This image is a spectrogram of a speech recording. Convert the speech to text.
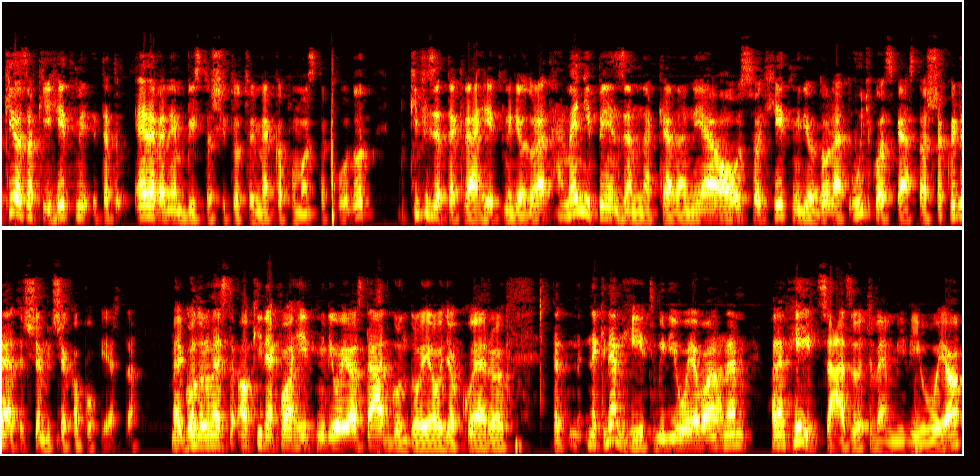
Ki az, aki 7 millió, tehát eleve nem biztosított, hogy megkapom azt a kódot, kifizettek rá 7 millió dollárt, hát mennyi pénzemnek kell lennie ahhoz, hogy 7 millió dollárt úgy kockáztassak, hogy lehet, hogy semmit se kapok érte. Mert gondolom ezt, akinek van 7 milliója, azt átgondolja, hogy akkor erről, tehát neki nem 7 milliója van, hanem, hanem 750 milliója,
